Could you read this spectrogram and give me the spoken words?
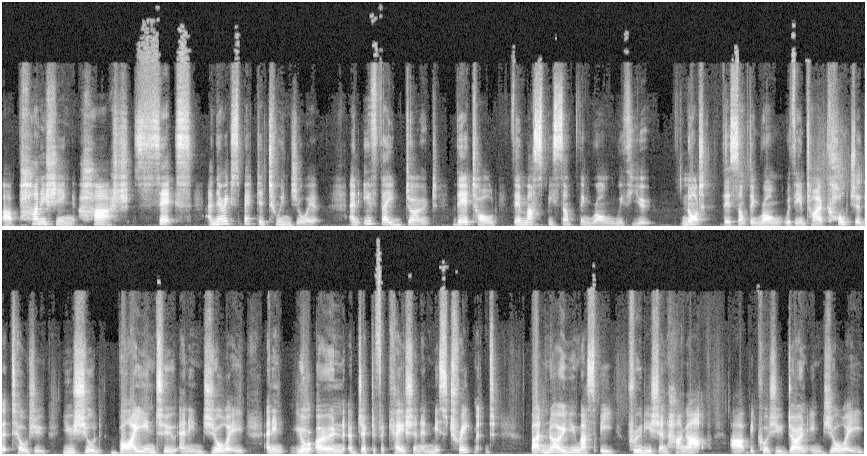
uh, punishing, harsh sex, and they're expected to enjoy it. And if they don't, they're told there must be something wrong with you. Not there's something wrong with the entire culture that tells you you should buy into and enjoy and in your own objectification and mistreatment. But no, you must be prudish and hung up uh, because you don't enjoy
